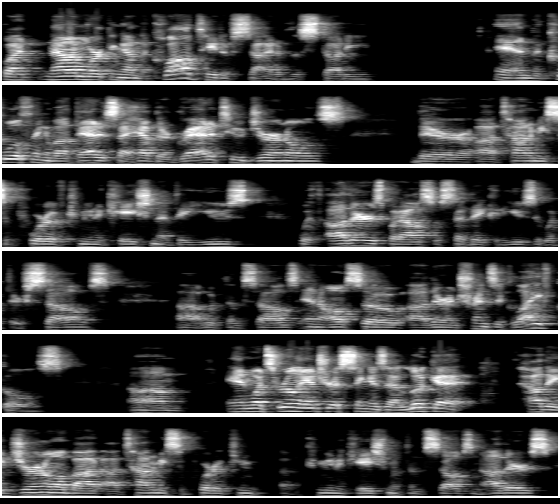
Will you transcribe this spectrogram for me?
but now i'm working on the qualitative side of the study and the cool thing about that is i have their gratitude journals their autonomy supportive communication that they used with others, but I also said they could use it with themselves, uh, with themselves, and also uh, their intrinsic life goals. Um, and what's really interesting is I look at how they journal about autonomy supportive com- uh, communication with themselves and others.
